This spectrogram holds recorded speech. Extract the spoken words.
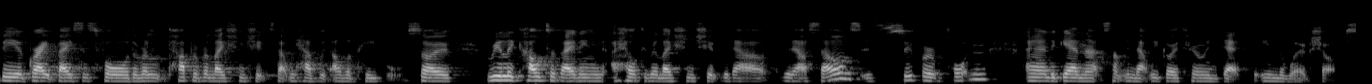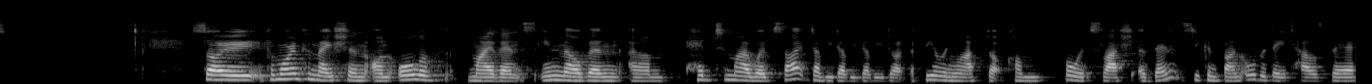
be a great basis for the type of relationships that we have with other people. So really cultivating a healthy relationship with our with ourselves is super important. And again, that's something that we go through in depth in the workshops. So for more information on all of my events in Melbourne, um, head to my website, www.afeelinglife.com forward slash events. You can find all the details there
